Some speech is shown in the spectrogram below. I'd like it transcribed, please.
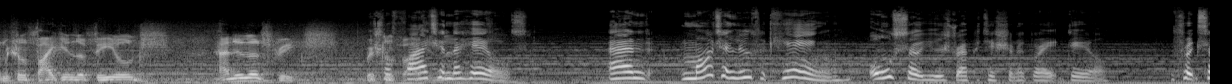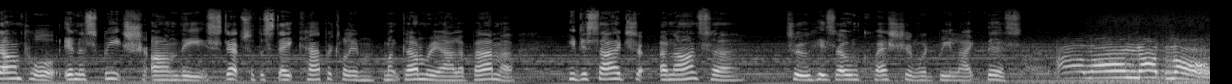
We shall fight in the fields and in the streets. We shall fight, fight in, in the hills. And Martin Luther King also used repetition a great deal. For example, in a speech on the steps of the state capitol in Montgomery, Alabama, he decides an answer to his own question would be like this How long, not long?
